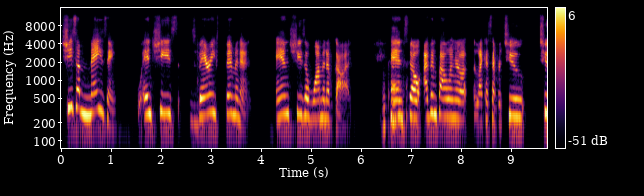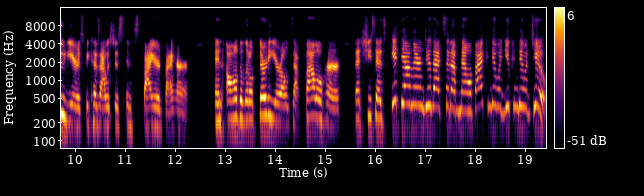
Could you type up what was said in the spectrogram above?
She's amazing. And she's very feminine. And she's a woman of God. Okay. And so I've been following her, like I said, for two two years because I was just inspired by her. And all the little 30 year olds that follow her, that she says, get down there and do that sit up. Now, if I can do it, you can do it too.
